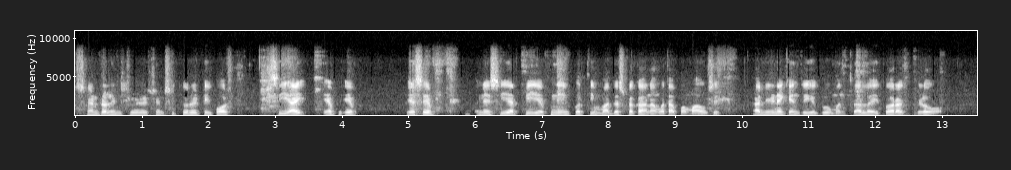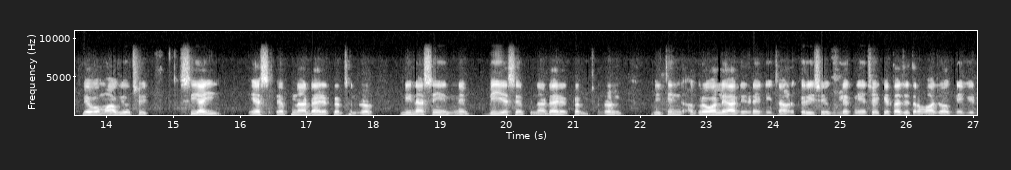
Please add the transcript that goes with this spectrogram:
central information security force CIFF SF અને સીઆરપીએફની ભરતીમાં દસ ટકા અનામત આપવામાં આવશે. આ નિર્ણય કેન્દ્રીય ગૃહ મંત્રાલય દ્વારા લેવામાં આવ્યો છે. સીઆઈએસએફના ડાયરેક્ટર જનરલ નીના સિંહ અને બીએસએફના ડાયરેક્ટર જનરલ નીતિન અગ્રવાલે આ નિર્ણયની જાણ કરી છે. ઉલ્લેખનીય છે કે તાજેતરમાં જ અગ્નિવીર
